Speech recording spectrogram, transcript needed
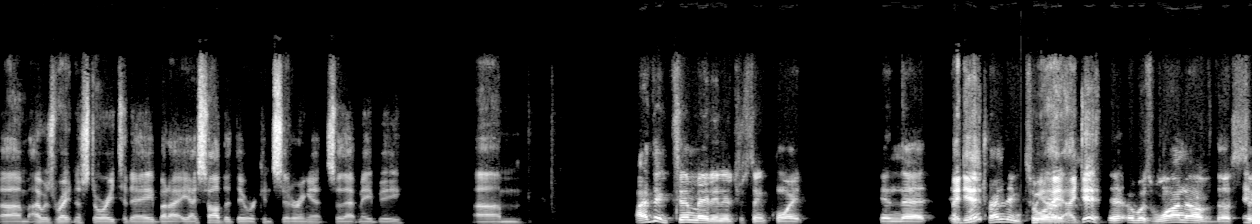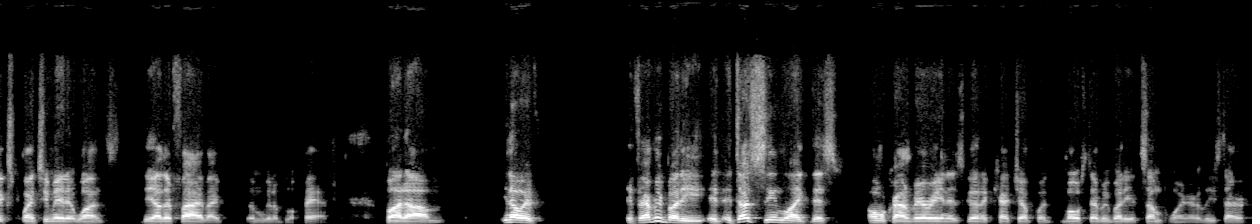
Um, I was writing a story today, but I, I, saw that they were considering it, so that may be. Um, I think Tim made an interesting point in that I did trending towards. I, I, did. It was one of the six points you made at once. The other five, I I'm going to blow past. But um, you know, if if everybody, it, it does seem like this Omicron variant is going to catch up with most everybody at some point, or at least our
